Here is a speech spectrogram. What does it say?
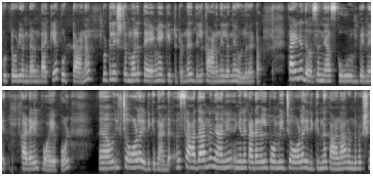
പുട്ടോടി ഉണ്ട ഉണ്ടാക്കിയ പുട്ടാണ്. പുട്ടിൽ ഇഷ്ടംപോലെ തേങ്ങയൊക്കെ ഇട്ടിട്ടുണ്ട്. ഇതിൽ കാണുന്നില്ലെന്നേ ഉള്ളൂ കേട്ടോ. കഴിഞ്ഞ ദിവസം ഞാൻ സ്കൂൾ പിന്നെ കടയിൽ പോയപ്പോൾ ഈ ചോള ഇരിക്കുന്നുണ്ട്. സാധാരണ ഞാൻ ഇങ്ങനെ കടകളിൽ പോകുമ്പോൾ ഈ ചോള ഇരിക്കുന്ന കാണാറുണ്ട്. പക്ഷേ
